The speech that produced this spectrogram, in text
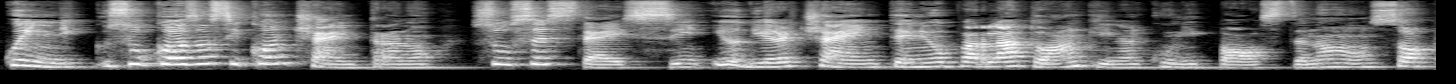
quindi su cosa si concentrano? Su se stessi. Io di recente ne ho parlato anche in alcuni post, no? Non so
